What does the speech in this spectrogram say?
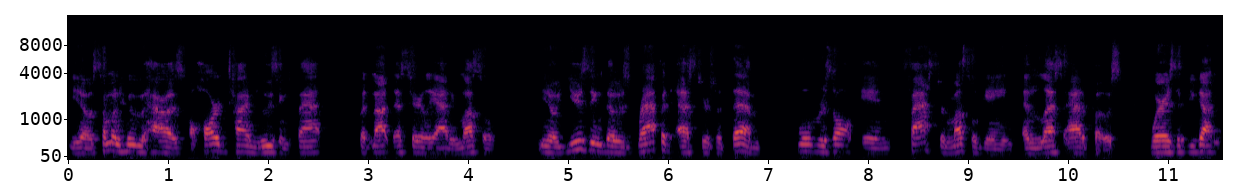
you know, someone who has a hard time losing fat but not necessarily adding muscle, you know, using those rapid esters with them, will result in faster muscle gain and less adipose. Whereas if you got an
